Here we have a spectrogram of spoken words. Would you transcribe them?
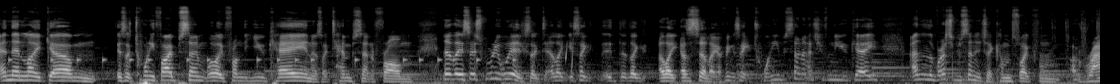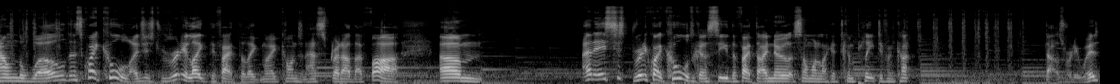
And then like um, it's like 25% were like from the UK, and it's like 10% from. No, it's, it's really weird. It's like like it's like like like as I said, like I think it's like 20% actually from the UK, and then the rest of the percentage that comes like from around the world. And it's quite cool. I just really like the fact that like my content has spread out that far. Um, and it's just really quite cool to kind of see the fact that I know that someone like a complete different country... That was really weird.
